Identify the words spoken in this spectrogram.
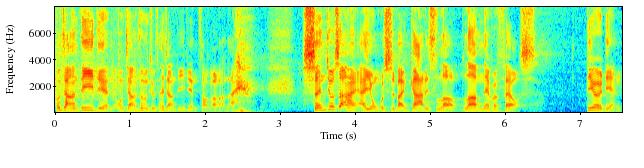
我讲的第一点，我讲了这么久才讲第一点，糟糕了。来，神就是爱，爱永不失败。God is love, love never fails。第二点，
